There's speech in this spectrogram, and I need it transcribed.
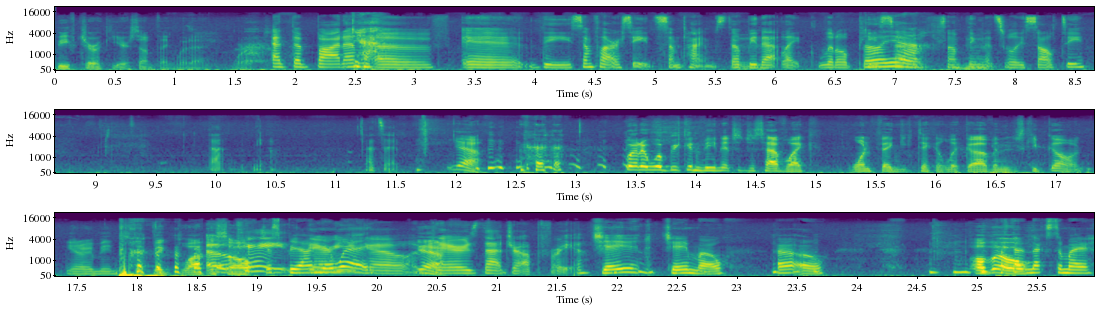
beef jerky or something would have worked. at the bottom Yeah. of uh, the sunflower seeds, sometimes there'll be that like little piece Oh, yeah. of something that's really salty. That yeah, that's it. Yeah. but it would be convenient to just have like one thing you can take a lick of and then just keep going. You know what I mean? Just a big block of salt. Okay, Just be on there your you way. go. Yeah. There's that drop for you. J J Mo. Uh oh. That Although next to my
